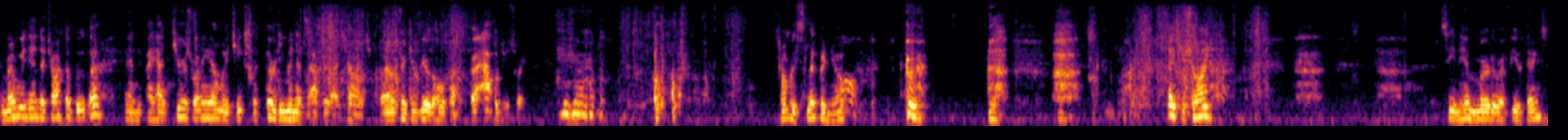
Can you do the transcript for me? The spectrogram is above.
Remember we did the chocolate Bhutlah, and I had tears running down my cheeks for 30 minutes after that challenge. But I was drinking beer the whole time. Uh, apple juice, sorry. Probably slipping, yo. oh, Thank you, Sean. Seen him murder a few things.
